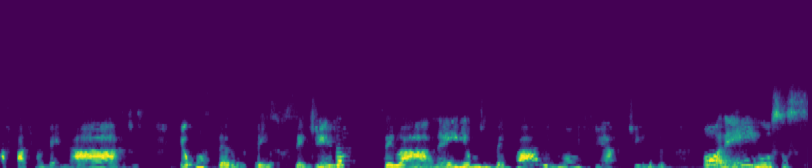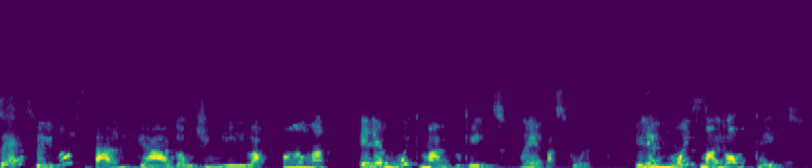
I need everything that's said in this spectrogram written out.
a Fátima Bernardes, eu considero bem-sucedida, sei lá, né? Iriamos dizer vários nomes de artistas. Porém, o sucesso, ele não está ligado ao dinheiro, à fama, ele é muito mais do que isso, não é, pastora? Ele é muito maior do que isso.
